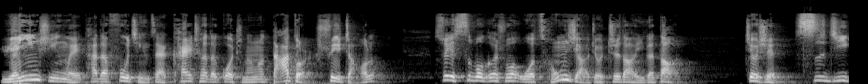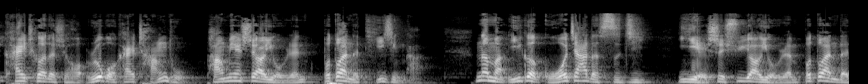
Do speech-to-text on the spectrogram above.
原因是因为他的父亲在开车的过程当中打盹睡着了。所以斯伯格说，我从小就知道一个道理。”就是司机开车的时候，如果开长途，旁边是要有人不断的提醒他。那么，一个国家的司机也是需要有人不断的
